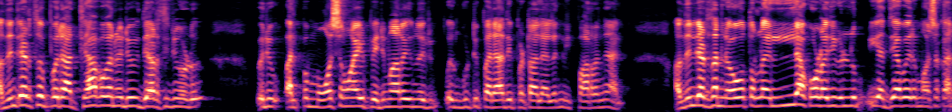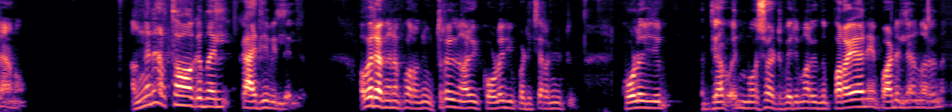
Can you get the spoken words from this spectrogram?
അതിന്റെ അടുത്ത് ഇപ്പോൾ ഒരു അധ്യാപകൻ ഒരു വിദ്യാർത്ഥിനിയോട് ഒരു അല്പം മോശമായി പെരുമാറിയുന്ന ഒരു പെൺകുട്ടി പരാതിപ്പെട്ടാൽ അല്ലെങ്കിൽ പറഞ്ഞാൽ അതിന്റെ അടുത്ത ലോകത്തുള്ള എല്ലാ കോളേജുകളിലും ഈ അധ്യാപകർ മോശക്കാരാണോ? അങ്ങനെ അർത്ഥമാക്കുന്നതിൽ കാര്യമില്ലല്ലോ. അവരങ്ങനെ പറഞ്ഞു ഇത്രയും നാൾ ഈ കോളേജിൽ പഠിച്ചിറങ്ങിയിട്ട് കോളേജിൽ അധ്യാപകൻ മോശമായിട്ട് പെരുമാറിയെന്ന് പറയാനേ പാടില്ല എന്ന് പറയുന്നത്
